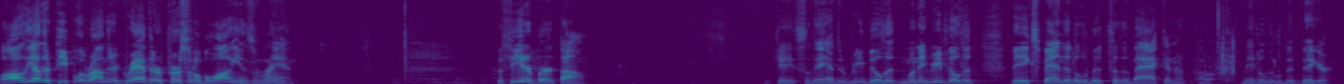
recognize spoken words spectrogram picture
Well, all the other people around there grabbed their personal belongings and ran. The theater burnt down. Okay, so they had to rebuild it, and when they rebuilt it, they expanded a little bit to the back and uh, made it a little bit bigger.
